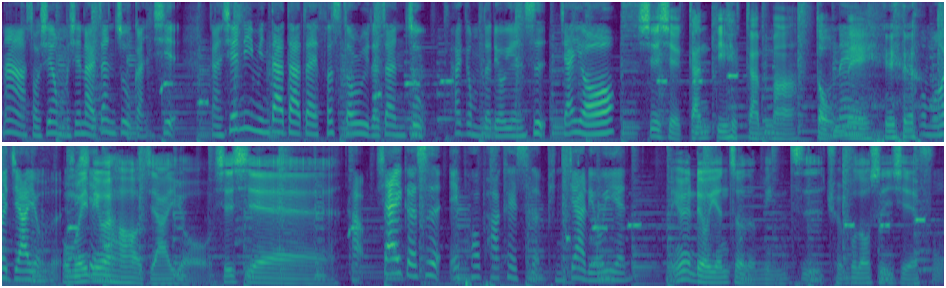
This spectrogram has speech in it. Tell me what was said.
那首先，我们先来赞助，感谢感谢匿名大大在 First Story 的赞助，他给我们的留言是加油哦，谢谢干爹干妈抖内，我们会加油的，我们一定会好好加油，谢谢。好，下一个是 Apple Podcast 的评价留言。因为留言者的名字全部都是一些符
